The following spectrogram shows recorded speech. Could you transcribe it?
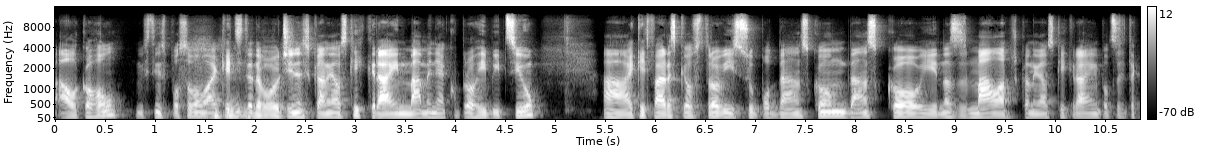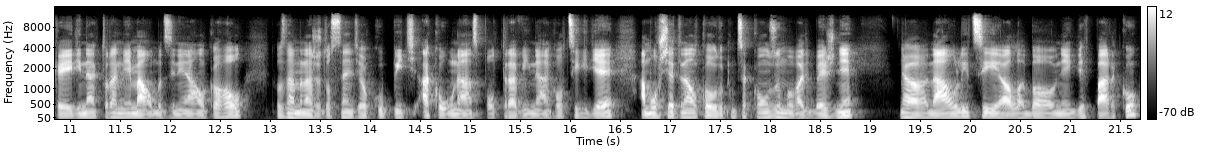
alkohol istým spôsobom, aj keď teda vo väčšine škandinávských krajín máme nejakú prohibíciu. A aj keď Fajerské ostrovy sú pod Dánskom, Dánsko je jedna z mála škandinávskych krajín, v podstate taká jediná, ktorá nemá obmedzenie na alkohol. To znamená, že dostanete ho kúpiť ako u nás, potravinách, hoci kde a môžete ten alkohol dokonca konzumovať bežne e, na ulici alebo niekde v parku. E,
